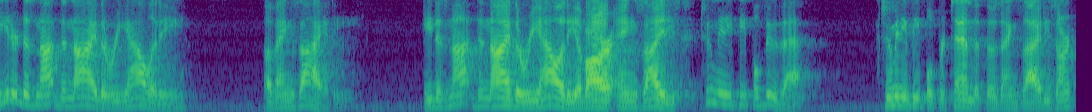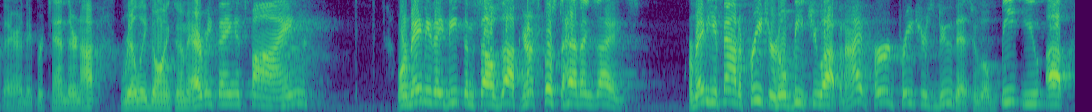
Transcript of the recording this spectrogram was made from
Peter does not deny the reality of anxiety. He does not deny the reality of our anxieties. Too many people do that. Too many people pretend that those anxieties aren't there. They pretend they're not really going through them. Everything is fine. Or maybe they beat themselves up. You're not supposed to have anxieties. Or maybe you found a preacher who'll beat you up. And I've heard preachers do this, who will beat you up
